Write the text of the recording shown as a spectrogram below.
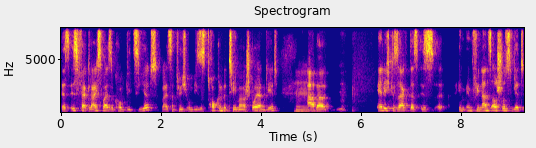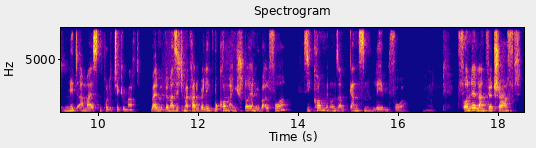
Das ist vergleichsweise kompliziert, weil es natürlich um dieses trockene Thema Steuern geht. Mhm. Aber ehrlich gesagt, das ist äh, im, im Finanzausschuss wird mit am meisten Politik gemacht. Weil, wenn man sich mal gerade überlegt, wo kommen eigentlich Steuern überall vor? Sie kommen in unserem ganzen Leben vor. Von der Landwirtschaft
